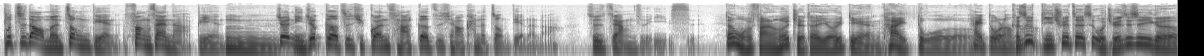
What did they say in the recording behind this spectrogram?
不知道我们重点放在哪边，嗯，就你就各自去观察各自想要看的重点了啦，就是这样子的意思。但我反而会觉得有一点太多了，太多了，可是的确，这是我觉得这是一个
